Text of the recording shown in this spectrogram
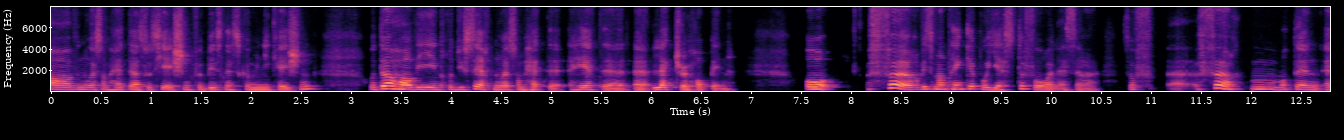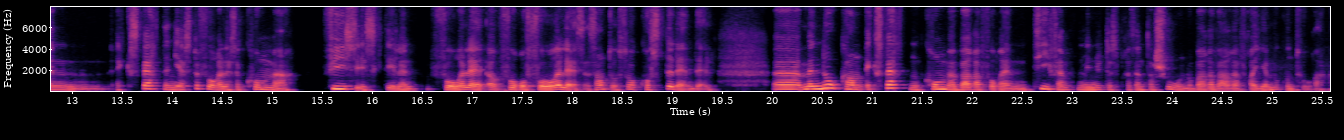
av noe som heter Association for Business Communication. Og da har vi introdusert noe som heter, heter uh, lecture hopping. Og før, hvis man tenker på gjesteforelesere, så før måtte en, en, ekspert, en gjesteforeleser, komme fysisk for å forelese, sant? og så koster det en del. Uh, men nå kan eksperten komme bare for en 10-15 minutters presentasjon og bare være fra hjemmekontoret.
